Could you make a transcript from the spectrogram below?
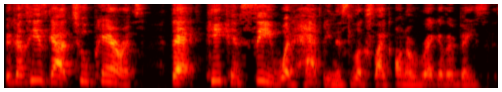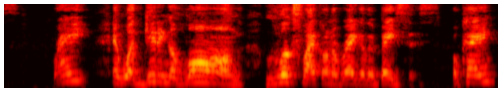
because he's got two parents that he can see what happiness looks like on a regular basis, right? And what getting along looks like on a regular basis. Okay.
